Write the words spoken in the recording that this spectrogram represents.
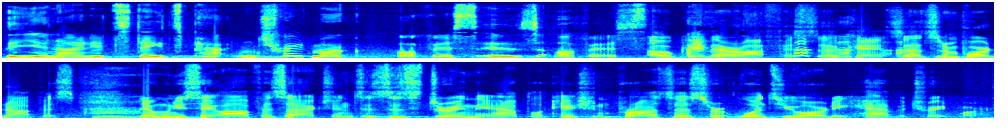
The United States Patent Trademark Office is office. Okay, their office. Okay, so that's an important office. Now, when you say office actions, is this during the application process or once you already have a trademark?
